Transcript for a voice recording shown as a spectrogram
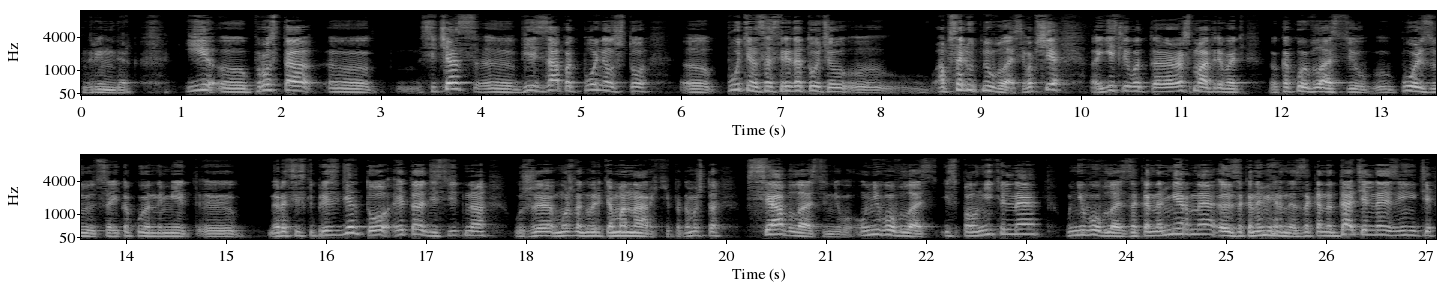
Гринберг. И просто сейчас весь Запад понял, что Путин сосредоточил абсолютную власть. Вообще, если вот рассматривать, какой властью пользуется и какой он имеет э, российский президент, то это действительно уже можно говорить о монархии, потому что вся власть у него, у него власть исполнительная, у него власть закономерная, э, закономерная, законодательная, извините,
